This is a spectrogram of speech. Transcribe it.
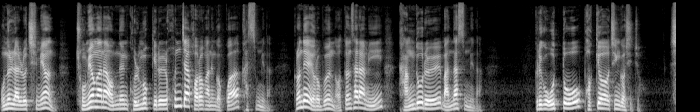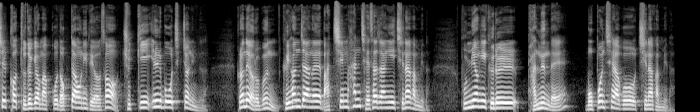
오늘날로 치면 조명 하나 없는 골목길을 혼자 걸어가는 것과 같습니다. 그런데 여러분, 어떤 사람이 강도를 만났습니다. 그리고 옷도 벗겨진 것이죠. 실컷 두들겨 맞고 넉다운이 되어서 죽기 일보 직전입니다. 그런데 여러분, 그 현장을 마침 한 제사장이 지나갑니다. 분명히 그를 봤는데 못 본 채 하고 지나갑니다.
